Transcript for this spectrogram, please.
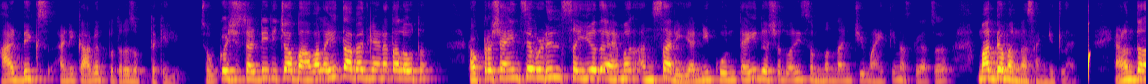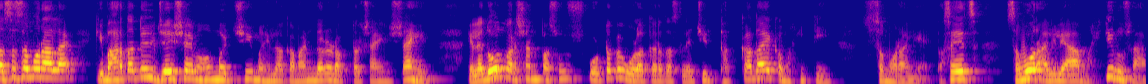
हार्ड डिस्क आणि कागदपत्र जप्त केली. चौकशीसाठी तिच्या भावालाही ताब्यात घेण्यात आलं होतं. डॉक्टर शाहीनचे वडील सय्यद अहमद अन्सारी यांनी कोणत्याही दहशतवादी संबंधांची माहिती नसल्याचं माध्यमांना सांगितलंय. यानंतर असं समोर आलंय की भारतातील जैश ए मोहम्मदची महिला कमांडर डॉक्टर शाहीन शाहीद गेल्या दोन वर्षांपासून स्फोटक गोळा करत असल्याची धक्कादायक माहिती समोर आली आहे. तसेच समोर आलेल्या माहितीनुसार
